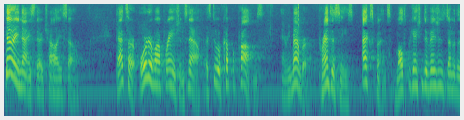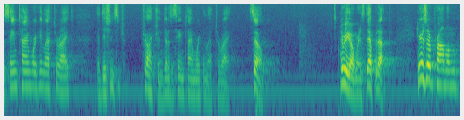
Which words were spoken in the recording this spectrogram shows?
Very nice there, Charlie. So that's our order of operations. Now, let's do a couple problems. And remember, parentheses, exponents, multiplication, divisions done at the same time working left to right, addition, subtraction done at the same time working left to right. So, here we go. We're going to step it up. Here's our problem.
